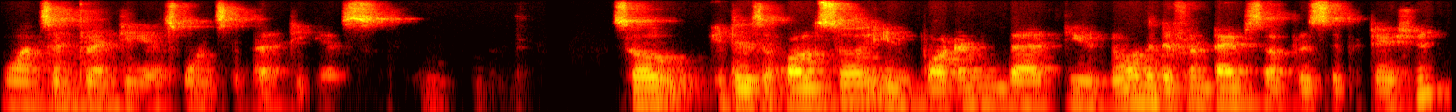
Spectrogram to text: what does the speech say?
once in 20 years, once in 30 years. So it is also important that you know the different types of precipitation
